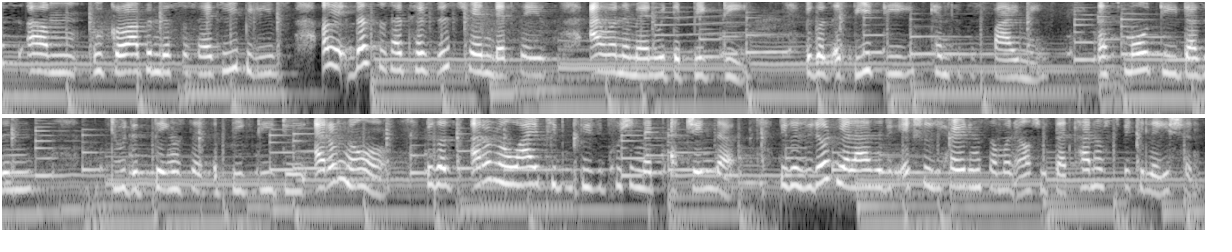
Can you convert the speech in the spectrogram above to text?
As um, we grow up in this society, we believe okay, this society has this trend that says, I want a man with a big D because a big D can satisfy me a small d doesn't do the things that a big D do. I don't know because I don't know why people busy pushing that agenda because you don't realize that you're actually hurting someone else with that kind of speculation.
